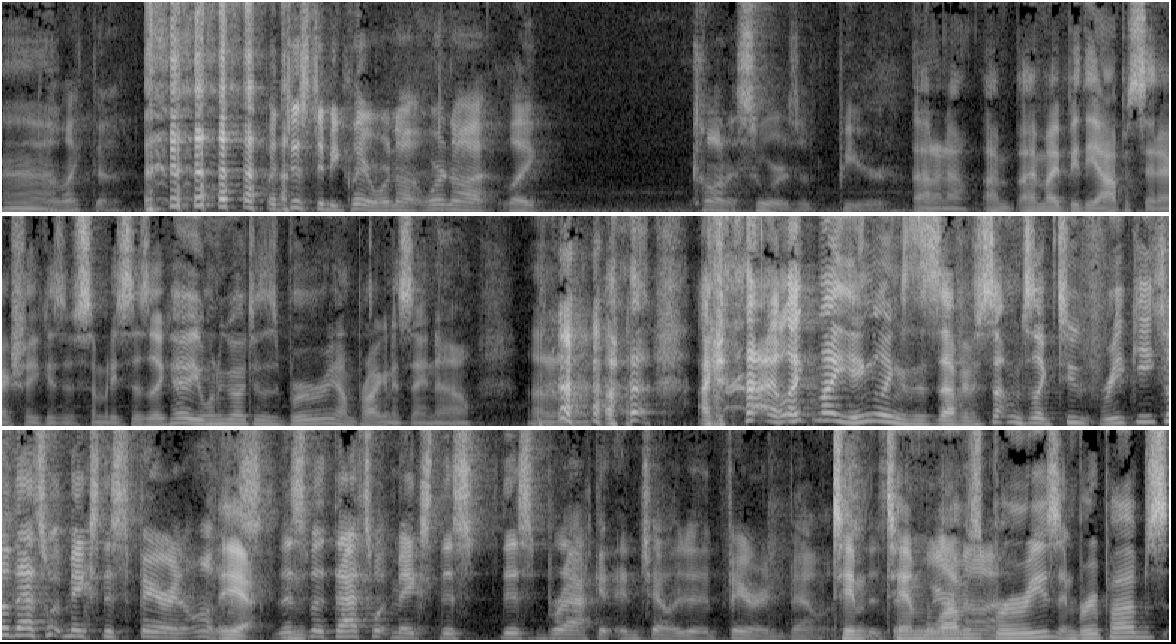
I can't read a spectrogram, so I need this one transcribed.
I like that. but just to be clear, we're not. We're not like connoisseurs of beer. I don't know. I'm, I might be the opposite actually, because if somebody says like, "Hey, you want to go out to this brewery?" I'm probably gonna say no. I don't know. I, I like my Yuenglings and stuff. If something's like too freaky, So that's what makes this fair and honest. Yeah. This, but that's what makes this this bracket and challenge uh, fair and balanced. Tim Tim loves not- breweries and brew pubs.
